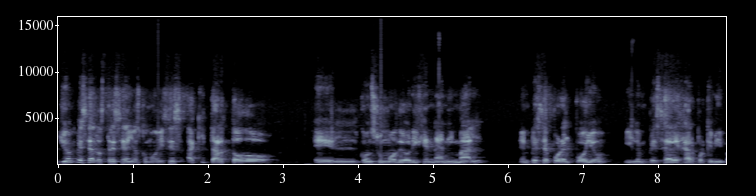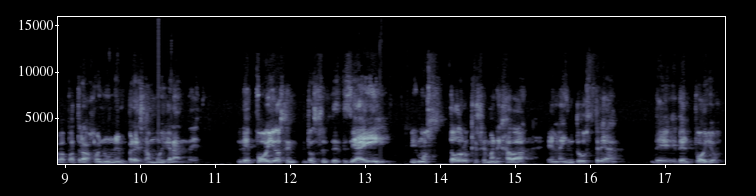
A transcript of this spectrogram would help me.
yo empecé a los 13 años, como dices, a quitar todo el consumo de origen animal. Empecé por el pollo y lo empecé a dejar porque mi papá trabajó en una empresa muy grande de pollos, entonces desde ahí vimos todo lo que se manejaba en la industria de- del pollo.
